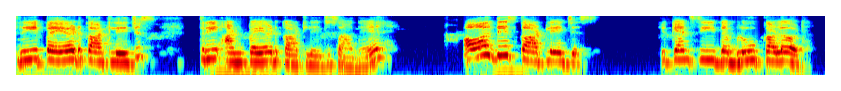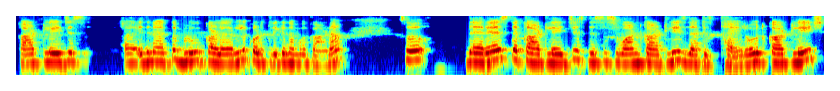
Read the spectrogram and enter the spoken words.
Three paired cartilages, three unpaired cartilages are there. All these cartilages, you can see the blue colored cartilages. uh, ഇതിനകത്ത് ബ്ലൂ കളറിൽ കൊടുത്തിരിക്കുന്നത് നമുക്ക് കാണാം സോ there is the cartilages. This is one cartilage that is thyroid cartilage.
